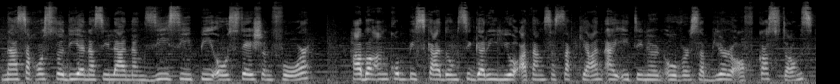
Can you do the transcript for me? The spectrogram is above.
Nasa kustodiya na sila ng ZCPO Station 4 habang ang kumpiskadong sigarilyo at ang sasakyan ay itinurn over sa Bureau of Customs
